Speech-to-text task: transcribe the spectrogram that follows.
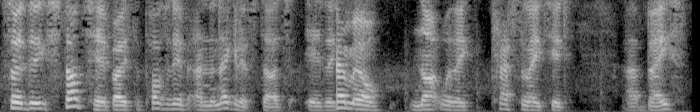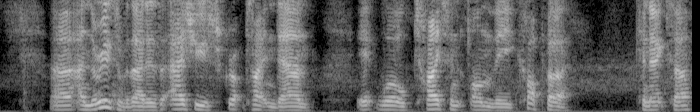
So the studs here, both the positive and the negative studs, is a 10 mil nut with a castellated uh, base. Uh, and the reason for that is as you tighten down, it will tighten on the copper connector.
